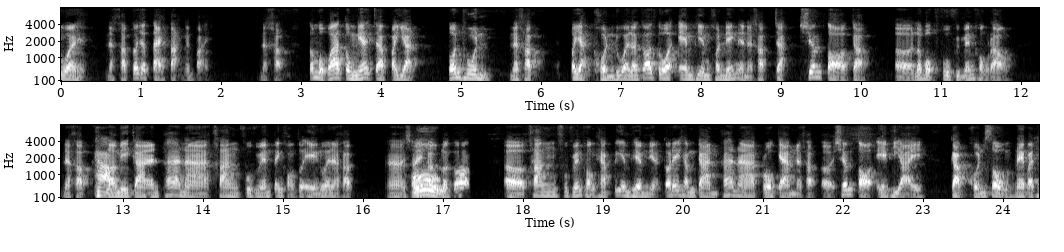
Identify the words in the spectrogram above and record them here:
ด้วยนะครับ ก็จะแตกต่างกันไปนะครับ ต้องบอกว่าตรงเนี้ยจะประหยัดต้นทุนนะครับ ประหยัดคนด้วยแล้วก็ตัว MPM Connect เนี่ยนะครับ จะเชื่อมต่อกับเอ่อระบบ fulfillment ของเรา นะครับครับ เรามีการพัฒนาคลัง fulfillment เป็นของตัวเองด้วยนะครับอ่าใช่ครับโอ้แล้วก็เอ่อคลัง fulfillment ของ Happy MPM เนี่ยก็ได้ทำการพัฒนาโปรแกรมนะครับเอ่อเชื่อมต่อ API กับขนส่งในประเท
